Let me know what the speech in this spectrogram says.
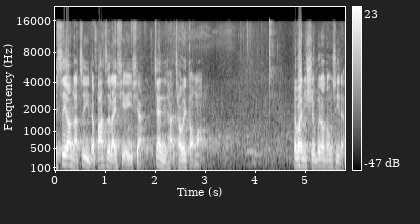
也是要拿自己的八字来写一下，这样你才才会懂哦。要不然你学不到东西的。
